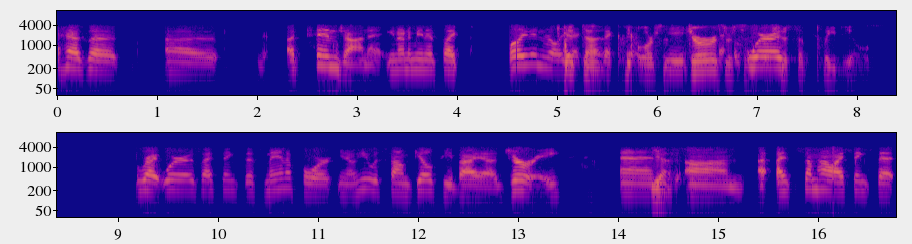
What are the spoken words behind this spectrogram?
has a, a a tinge on it. You know what I mean? It's like well, he didn't really it get does. People are He- jurors are suspicious whereas, of plea deals. right. Whereas I think this Manafort, you know, he was found guilty by a jury, and Yes. um, I, I somehow I think that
